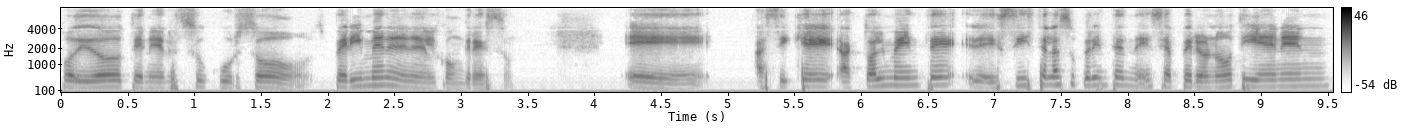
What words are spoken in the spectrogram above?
podido tener su curso perimen en el Congreso. Eh, así que actualmente existe la superintendencia, pero no tienen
